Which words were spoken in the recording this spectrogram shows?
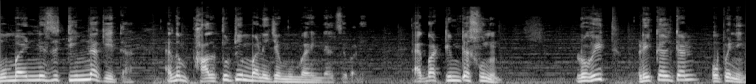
মুম্বাই ইন্ডিয়ান্সের টিম না নাকি এটা? একদম ফালতু টিম বানিয়েছে মুম্বাই ইন্ডিয়ান্স এবারে। একবার টিমটা শুনুন। রোহিত, রিকেলটন ওপেনিং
